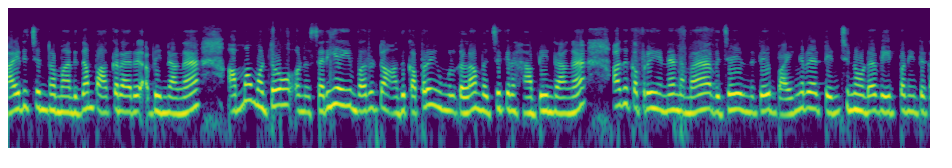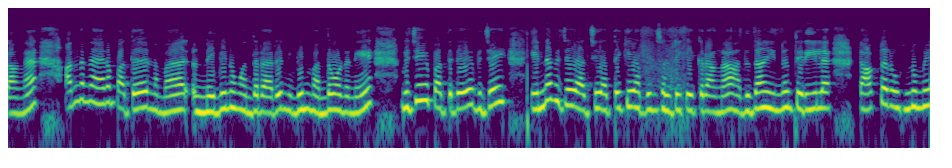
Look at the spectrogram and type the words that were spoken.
ஆயிடுச்சுன்ற மாதிரி தான் பார்க்கறாரு அப்படின்றாங்க. அம்மா மட்டும் ஒன்று சரியாகி வரட்டும். அதுக்கப்புறம் இவங்களுக்கெல்லாம் வச்சுக்கிறேன் அப்படின்றாங்க. அதுக்கப்புறம் என்ன நம்ம விஜய் இருந்துட்டு பயங்கர டென்ஷனோட வெயிட் பண்ணிட்டு இருக்காங்க. அந்த நேரம் பார்த்து நம்ம நிவினும் வந்துடுறாரு. நிவின் வந்த உடனே விஜயை பார்த்துட்டு விஜய் என்ன விஜய் ஆச்சு அத்தைக்கு? அப்படின்னு சொல்லிட்டு கேட்குறாங்க அதுதான் இன்னும் தெரியல. டாக்டர் இன்னுமே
